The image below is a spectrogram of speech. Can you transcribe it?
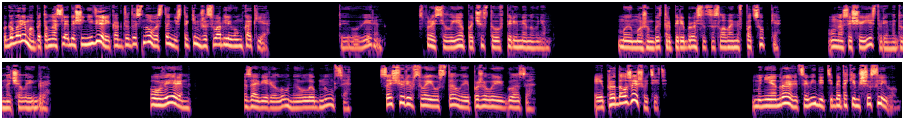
Поговорим об этом на следующей неделе, когда ты снова станешь таким же сварливым, как я». «Ты уверен?» — спросил я, почувствовав перемену в нем. «Мы можем быстро переброситься словами в подсобке. У нас еще есть время до начала игры». «Уверен», — заверил он и улыбнулся, сощурив свои усталые пожилые глаза. «И продолжай шутить. Мне нравится видеть тебя таким счастливым.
